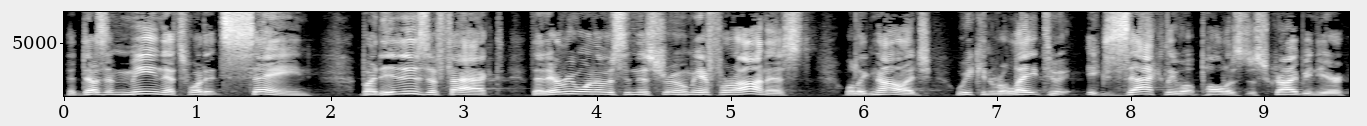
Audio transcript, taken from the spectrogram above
That doesn't mean that's what it's saying, but it is a fact that every one of us in this room, if we're honest, will acknowledge we can relate to exactly what Paul is describing here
